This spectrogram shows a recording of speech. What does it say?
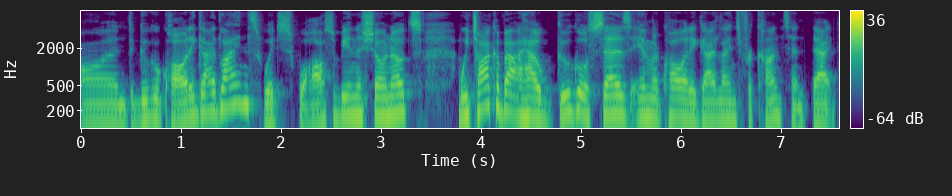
on the Google quality guidelines, which will also be in the show notes, we talk about how Google says in their quality guidelines for content that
